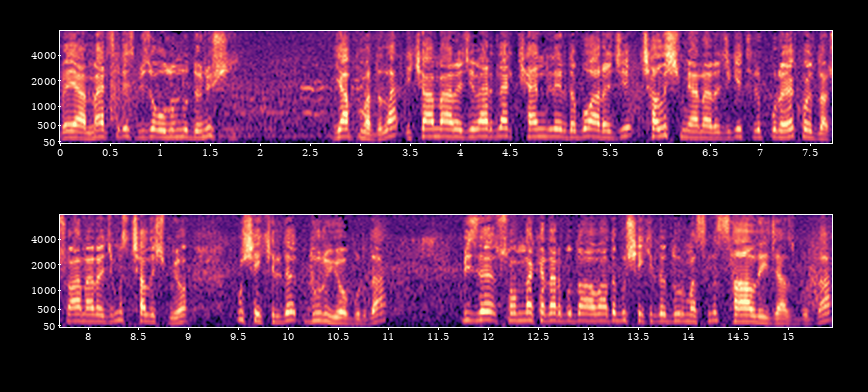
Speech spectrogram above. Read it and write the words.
veya Mercedes bize olumlu dönüş yapmadılar. İkame aracı verdiler. Kendileri de bu aracı çalışmayan aracı getirip buraya koydular. Şu an aracımız çalışmıyor. Bu şekilde duruyor burada. Biz de sonuna kadar bu davada bu şekilde durmasını sağlayacağız burada.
